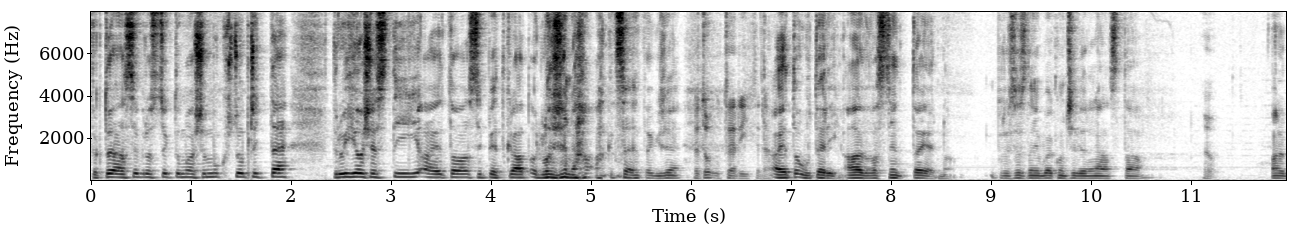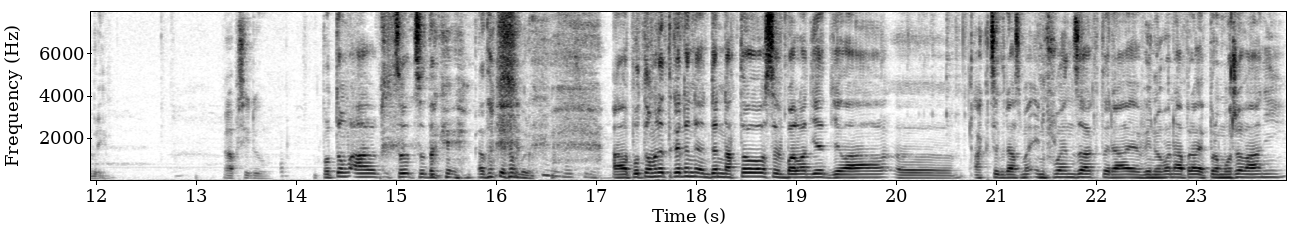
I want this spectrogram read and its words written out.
Tak to je asi prostě k tomu našemu křtu přijďte 2.6. a je to asi pětkrát odložená akce, takže... Je to úterý teda. A je to úterý, ale vlastně to je jedno. Protože se stejně bude končit 11. Jo. A dobrý. Já přijdu. Potom a co, co taky, a taky tam budu. A potom hned den, den na to se v baladě dělá uh, akce, která jsme Influenza, která je věnovaná právě promořování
